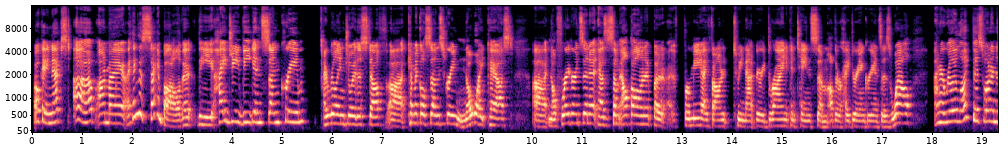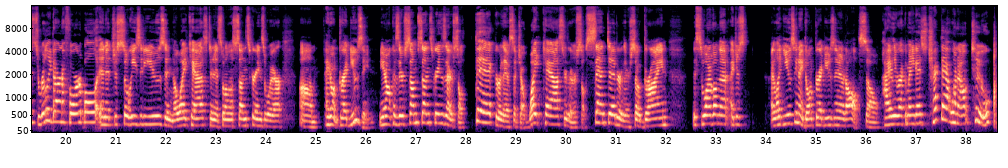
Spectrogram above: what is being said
Okay, next up on my, I think the second bottle of it, the Hyggee Vegan Sun Cream. I really enjoy this stuff. Uh, chemical sunscreen, no white cast, uh, no fragrance in it. Has some alcohol in it, but for me, I found it to be not very dry and it contains some other hydrating ingredients as well. And I really like this one, and it's really darn affordable, and it's just so easy to use, and no white cast, and it's one of those sunscreens where um, I don't dread using. You know, because there's some sunscreens that are so thick, or they have such a white cast, or they're so scented, or they're so drying. This is one of them that I just, I like using. I don't dread using it at all. So, highly recommend you guys check that one out, too.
